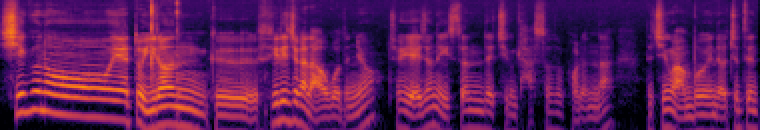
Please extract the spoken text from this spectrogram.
시그노에 또 이런 그 시리즈가 나오거든요. 저희 예전에 있었는데 지금 다 써서 버렸나? 근데 지금 안 보이는데 어쨌든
